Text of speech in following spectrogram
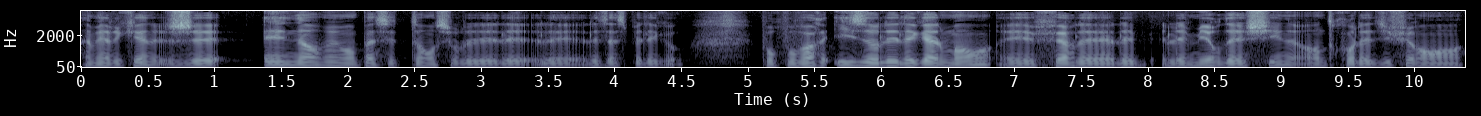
américaines, j'ai énormément passé de temps sur les, aspects légaux pour pouvoir isoler légalement et faire les, murs des Chines entre les différentes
